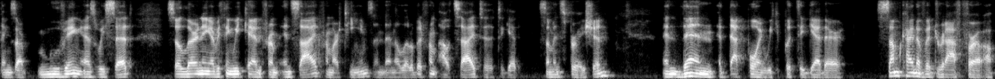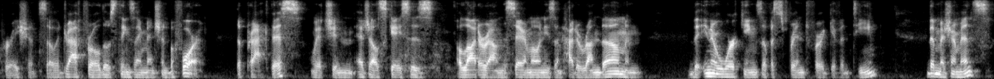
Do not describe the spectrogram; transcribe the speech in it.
things are moving, as we said. So learning everything we can from inside, from our teams, and then a little bit from outside to, to get some inspiration. And then at that point, we could put together some kind of a draft for our operation. So a draft for all those things I mentioned before. The practice, which in Agile's case is a lot around the ceremonies and how to run them and the inner workings of a sprint for a given team, the measurements.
